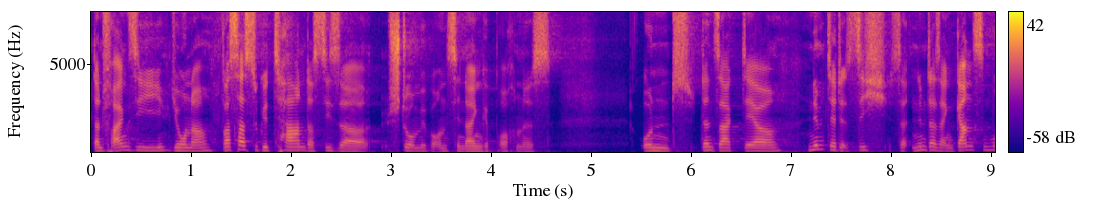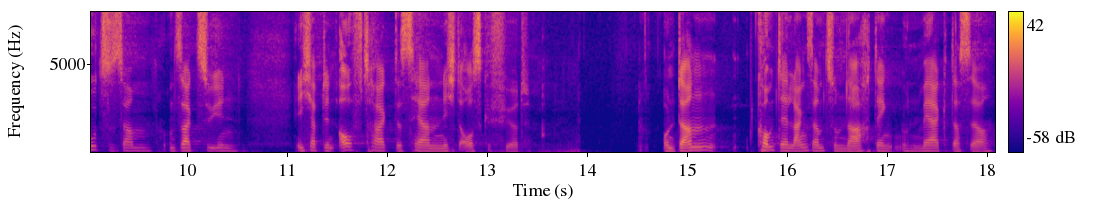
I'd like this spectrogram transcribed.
Dann fragen sie Jona, was hast du getan, dass dieser Sturm über uns hineingebrochen ist? Und dann sagt er, nimmt er, sich, nimmt er seinen ganzen Mut zusammen und sagt zu ihnen, ich habe den Auftrag des Herrn nicht ausgeführt. Und dann kommt er langsam zum Nachdenken und merkt, dass er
